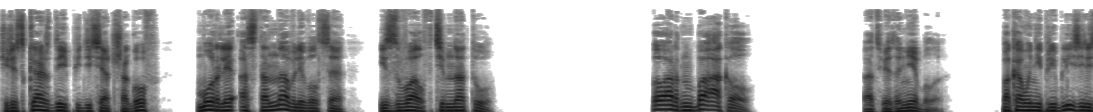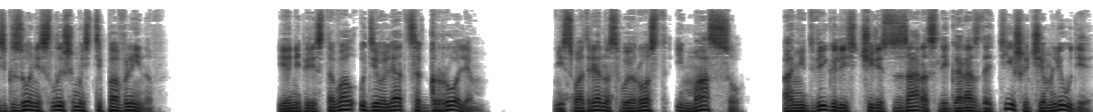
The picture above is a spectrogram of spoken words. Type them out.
Через каждые пятьдесят шагов Морли останавливался и звал в темноту. «Хорнбакл!» Ответа не было, пока мы не приблизились к зоне слышимости павлинов. Я не переставал удивляться гролям, Несмотря на свой рост и массу, они двигались через заросли гораздо тише, чем люди.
